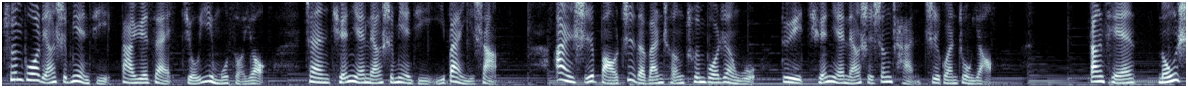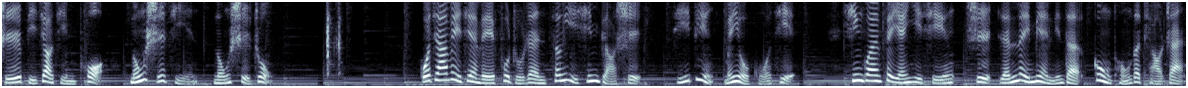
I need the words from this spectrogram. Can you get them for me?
春播粮食面积大约在九亿亩左右，占全年粮食面积一半以上。按时保质的完成春播任务，对全年粮食生产至关重要。当前农时比较紧迫，农时紧，农事重。国家卫健委副主任曾益新表示，疾病没有国界，新冠肺炎疫情是人类面临的共同的挑战。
